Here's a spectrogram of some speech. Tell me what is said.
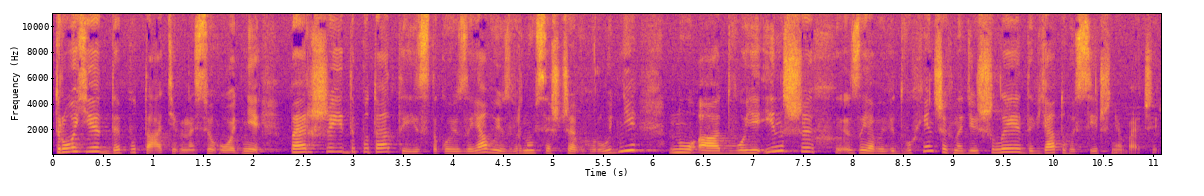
троє депутатів на сьогодні. Перший депутат із такою заявою звернувся ще в грудні. Ну а двоє інших заяви від двох інших надійшли 9 січня ввечері.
